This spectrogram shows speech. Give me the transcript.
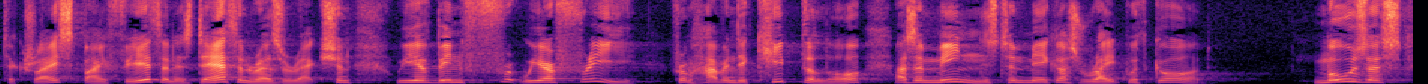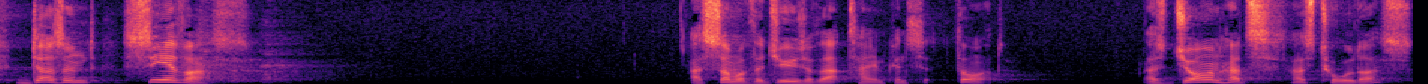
to Christ by faith in his death and resurrection, we, have been fr- we are free from having to keep the law as a means to make us right with God. Moses doesn't save us, as some of the Jews of that time thought. As John has, has told us,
